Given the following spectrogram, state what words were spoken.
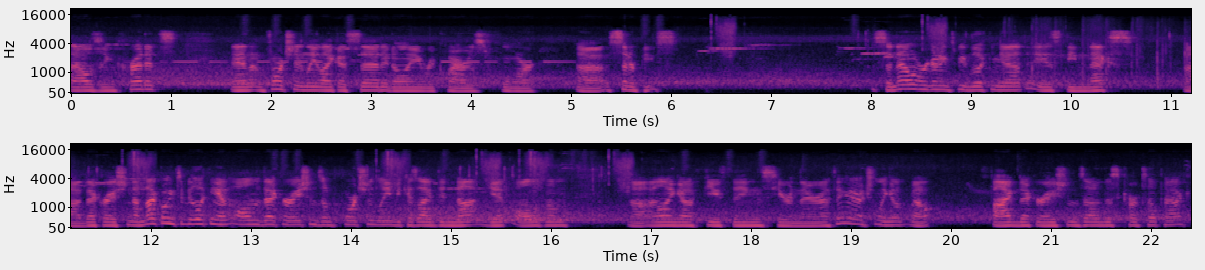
75,000 credits. And unfortunately, like I said, it only requires for uh, centerpiece. So now what we're going to be looking at is the next uh, decoration. I'm not going to be looking at all the decorations, unfortunately, because I did not get all of them. Uh, I only got a few things here and there. I think I actually got about five decorations out of this cartel pack.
